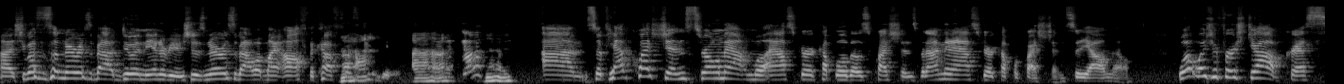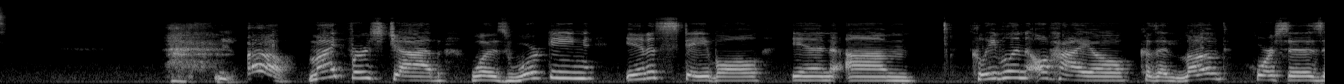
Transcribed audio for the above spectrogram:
uh, she wasn't so nervous about doing the interview. She was nervous about what my off the cuff was uh-huh. going to be. Uh-huh. Uh-huh. Mm-hmm. Um, so if you have questions, throw them out, and we'll ask her a couple of those questions. But I'm going to ask her a couple questions so y'all know. What was your first job, Kris? oh, my first job was working in a stable in um, Cleveland, Ohio, because I loved horses.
